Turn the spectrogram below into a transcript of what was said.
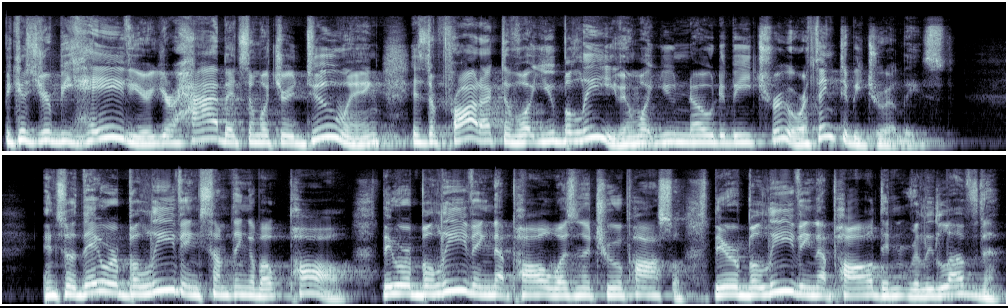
Because your behavior, your habits, and what you're doing is the product of what you believe and what you know to be true, or think to be true at least. And so they were believing something about Paul. They were believing that Paul wasn't a true apostle. They were believing that Paul didn't really love them.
